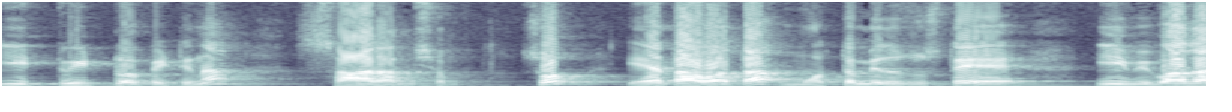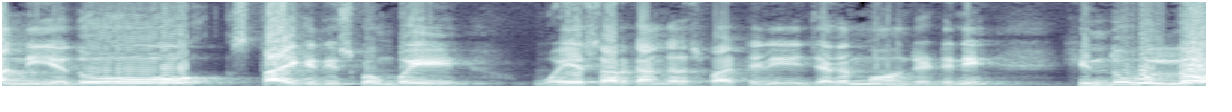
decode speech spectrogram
ఈ ట్వీట్లో పెట్టిన సారాంశం. సో ఏతావాత మొత్తం మీద చూస్తే ఈ వివాదాన్ని ఏదో స్థాయికి తీసుకొని పోయి వైఎస్ఆర్ కాంగ్రెస్ పార్టీని జగన్మోహన్ రెడ్డిని హిందువుల్లో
